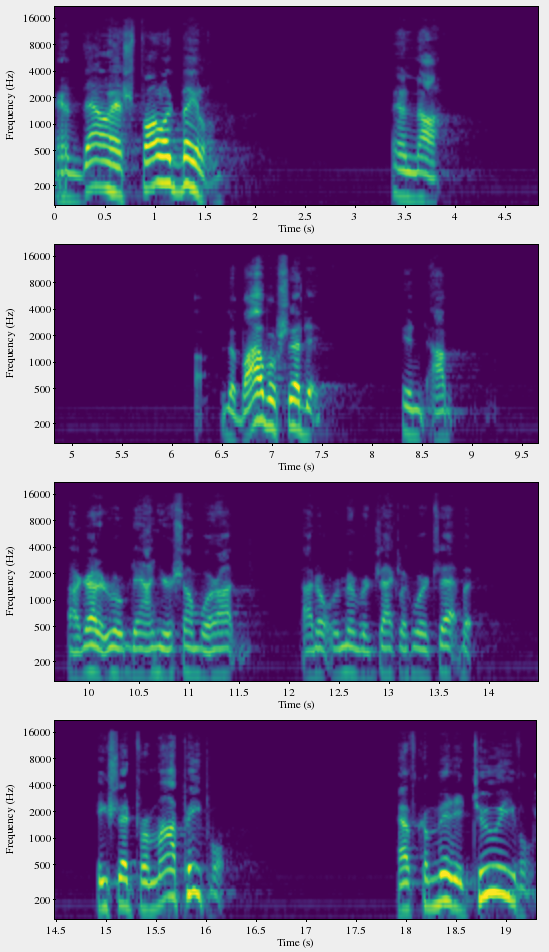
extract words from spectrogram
and thou hast followed Baalim. And uh, the Bible said that, in I, I got it wrote down here somewhere. I, I don't remember exactly where it's at, but he said, For my people, have committed two evils.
